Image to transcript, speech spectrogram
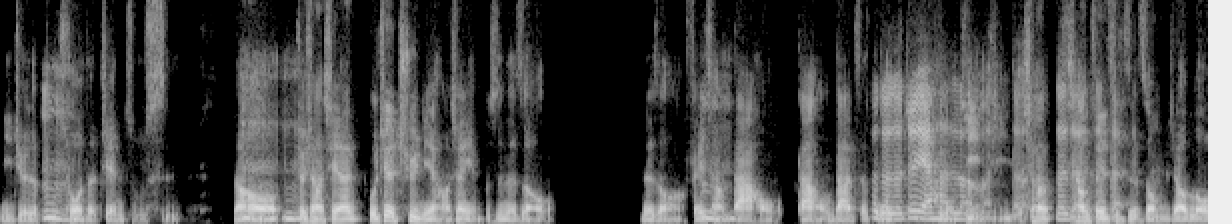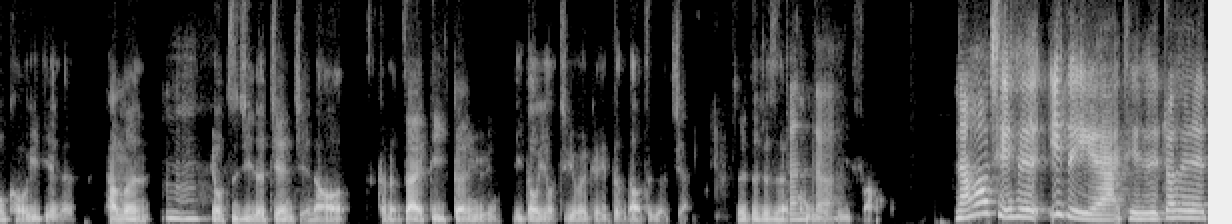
你觉得不错的建筑师，嗯、然后就像现在，我记得去年好像也不是那种那种非常大红、嗯、大红大紫，对对对，这也很冷门的。像像这次这种比较 local 一点的，他们嗯有自己的见解，然后可能在地耕耘，你都有机会可以得到这个奖，所以这就是很酷的地方。然后其实一直以来，其实就是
